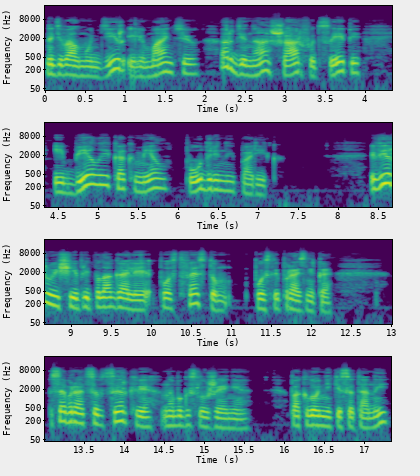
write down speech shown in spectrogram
надевал мундир или мантию, ордена, шарфы, цепи и белый, как мел, пудренный парик. Верующие предполагали постфестум после праздника собраться в церкви на богослужение, поклонники сатаны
